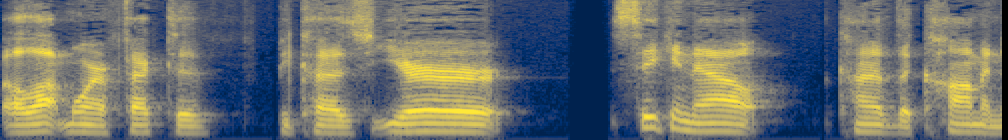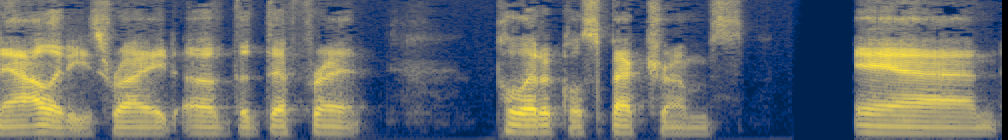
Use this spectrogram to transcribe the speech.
a lot more effective because you're seeking out kind of the commonalities, right, of the different political spectrums, and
